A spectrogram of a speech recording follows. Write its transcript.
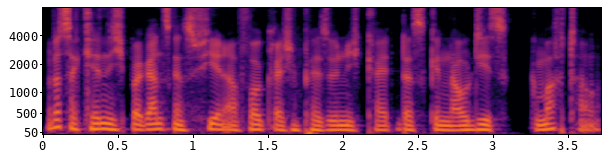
Und das erkenne ich bei ganz, ganz vielen erfolgreichen Persönlichkeiten, dass genau die es gemacht haben.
